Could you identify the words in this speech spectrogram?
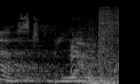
First blood.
